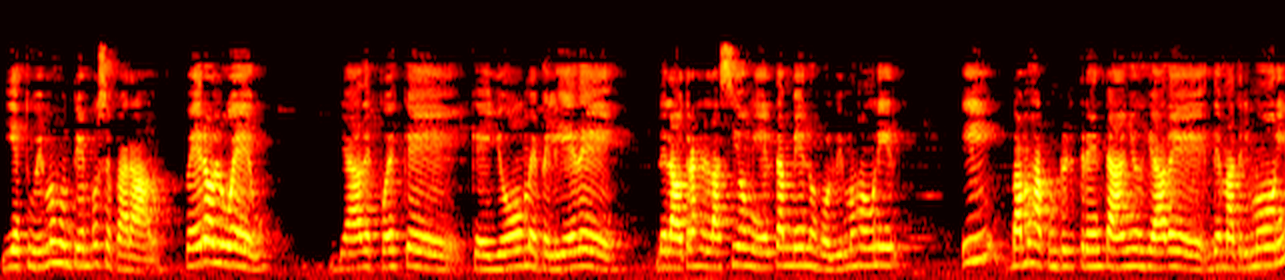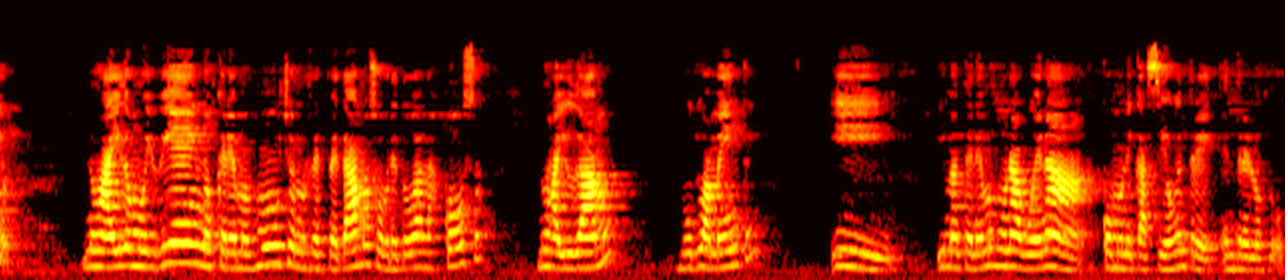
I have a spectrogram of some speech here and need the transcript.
y estuvimos un tiempo separados. Pero luego, ya después que, que yo me peleé de, de la otra relación y él también nos volvimos a unir, y vamos a cumplir 30 años ya de, de, matrimonio. Nos ha ido muy bien, nos queremos mucho, nos respetamos sobre todas las cosas, nos ayudamos mutuamente y, y mantenemos una buena comunicación entre, entre los dos.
